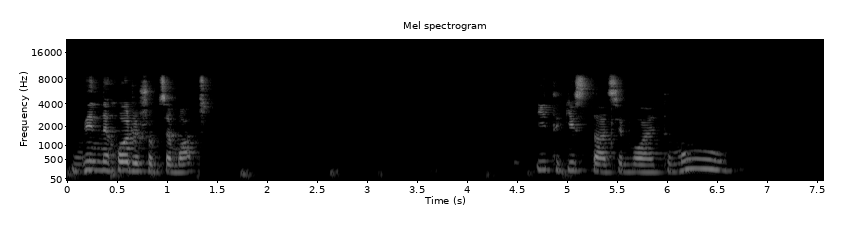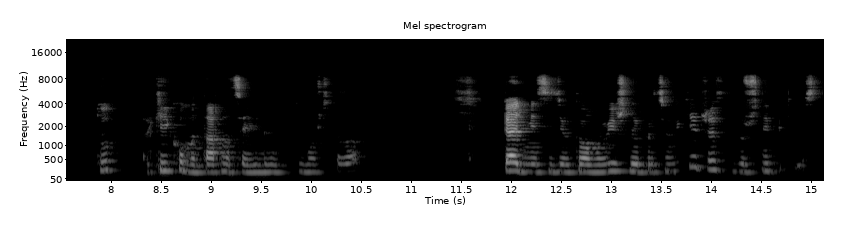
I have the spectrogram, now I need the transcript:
він не хоче, щоб це бачив. І такі ситуації бувають. Тому тут такий коментар на цей відео, який можу сказати. 5 місяців тому війшли працівники, чисто зручний під'їзд.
